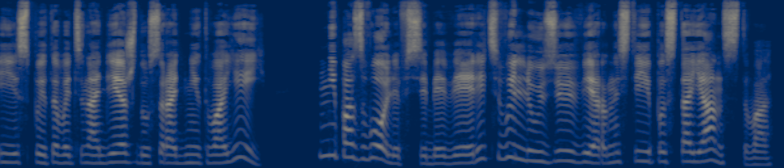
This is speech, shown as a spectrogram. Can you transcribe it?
и испытывать надежду сродни твоей, не позволив себе верить в иллюзию верности и постоянства.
